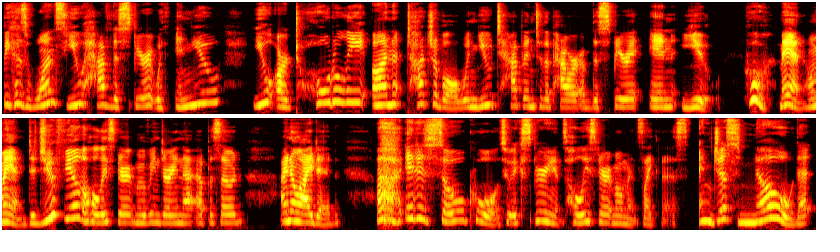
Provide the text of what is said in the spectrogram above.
Because once you have the Spirit within you, you are totally untouchable when you tap into the power of the Spirit in you. Whew, man, oh man, did you feel the Holy Spirit moving during that episode? I know I did. Ah, it is so cool to experience Holy Spirit moments like this and just know that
